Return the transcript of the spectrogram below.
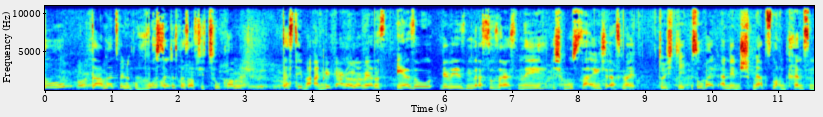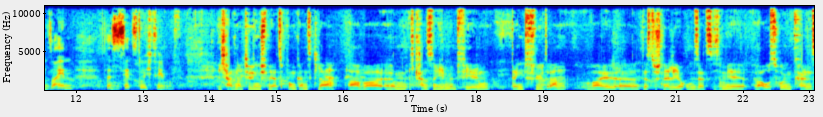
du damals, wenn du gewusst hättest, was auf dich zukommt, das Thema angegangen oder wäre das eher so gewesen, dass du sagst, nee, ich muss da eigentlich erstmal durch die, so weit an den Schmerzen und Grenzen sein, dass ich es jetzt durchziehen muss? Ich hatte natürlich einen Schmerzpunkt, ganz klar. Ja. Aber ähm, ich kann es nur jedem empfehlen, denkt früh dran, weil äh, desto schneller ihr umsetzt, desto mehr ihr rausholen könnt,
